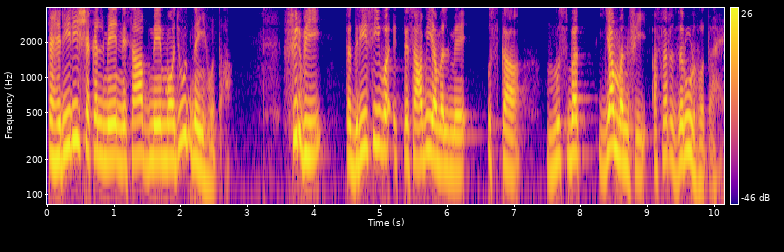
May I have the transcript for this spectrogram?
تحریری شکل میں نصاب میں موجود نہیں ہوتا۔ پھر بھی تدریسی و اقتصابی عمل میں اس کا مثبت یا منفی اثر ضرور ہوتا ہے۔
